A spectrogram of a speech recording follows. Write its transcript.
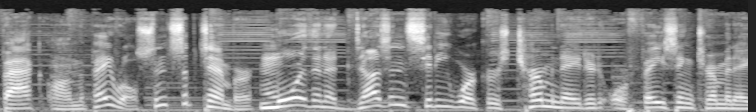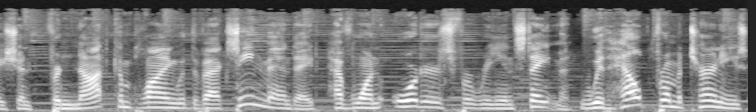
back on the payroll. Since September, more than a dozen city workers terminated or facing termination for not complying with the vaccine mandate have won orders for reinstatement. With help from attorneys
